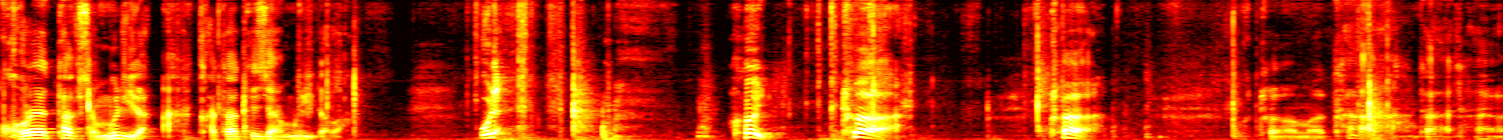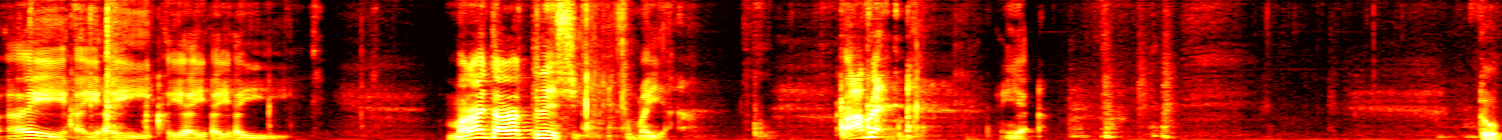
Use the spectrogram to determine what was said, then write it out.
これタキちゃん無理だ。片手じゃ無理だわ。おりゃ。はい。たたたまたたたはいはいはいはいはいはいはいまな板洗ってねえしまあいいや危ないいやドッ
